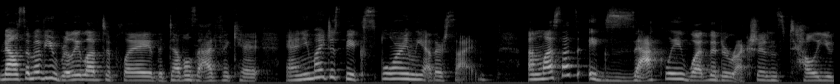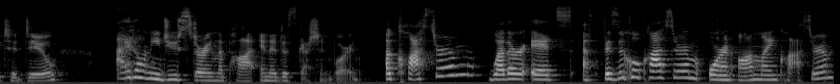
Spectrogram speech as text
Now, some of you really love to play the devil's advocate, and you might just be exploring the other side. Unless that's exactly what the directions tell you to do, I don't need you stirring the pot in a discussion board. A classroom, whether it's a physical classroom or an online classroom,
